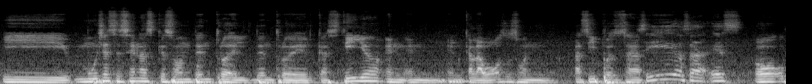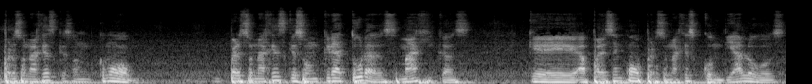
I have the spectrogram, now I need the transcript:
Y muchas escenas que son dentro del, dentro del castillo, en, en, en calabozos o en. Así, pues, o sea. Sí, o sea, es. O, o personajes que son como. Personajes que son criaturas mágicas. Que aparecen como personajes con diálogos.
